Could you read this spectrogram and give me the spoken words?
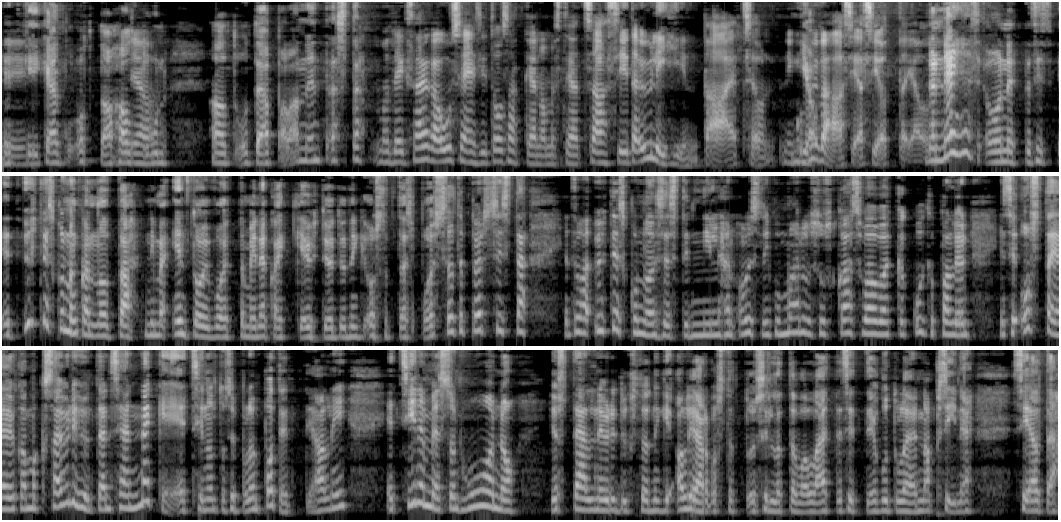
hetki niin. ikään kuin ottaa haltuun Joo haltuun tämä palanen tästä. Mutta eikö aika usein sit osakkeenomistajat saa siitä ylihintaa, että se on niinku hyvä asia sijoittajalle? No näinhän se on, että siis että yhteiskunnan kannalta niin mä en toivo, että meidän kaikkia yhtiöitä jotenkin ostettaisiin pois sieltä pörssistä. Ja tuolla yhteiskunnallisesti niillähän olisi niinku mahdollisuus kasvaa vaikka kuinka paljon. Ja se ostaja, joka maksaa ylihyntää, niin sehän näkee, että siinä on tosi paljon potentiaalia. Että siinä mielessä on huono, jos tällainen yritykset on jotenkin aliarvostettu sillä tavalla, että sitten joku tulee napsiin ne sieltä,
